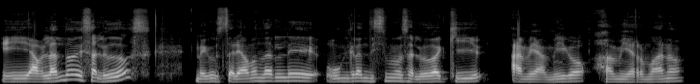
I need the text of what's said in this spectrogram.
Y hablando de saludos, me gustaría mandarle un grandísimo saludo aquí a mi amigo, a mi hermano,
